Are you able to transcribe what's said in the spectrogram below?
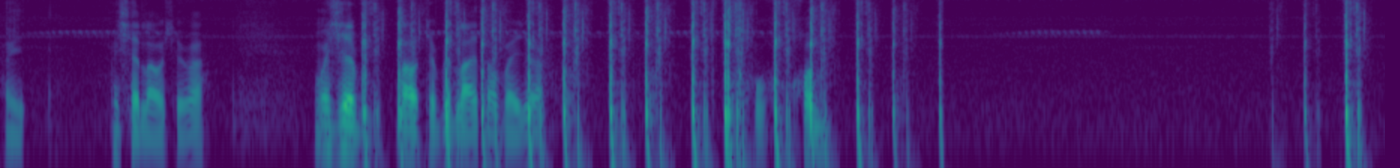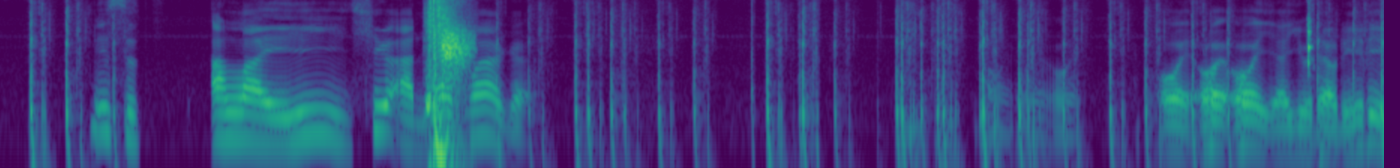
เฮ้ยไม่ใช่เราใช่ป่ะไม่ใช่เราจะเป็นรายต่อไปใช่ป่ะโอ้คน นี่สุดอะไรชื่ออ่านยากมากอะโอ้ยโอ้ยโอ้ยโอ้ยโอ้ยอย่าอยู่แถวนี้ดิ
